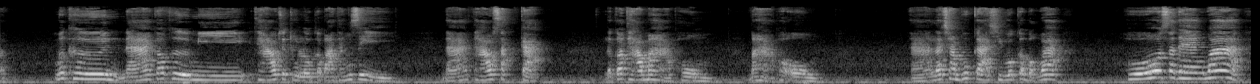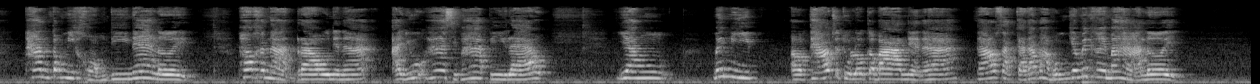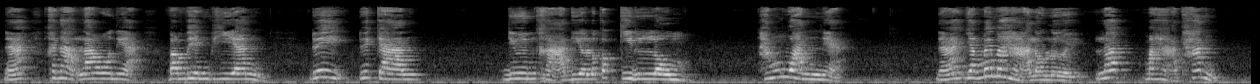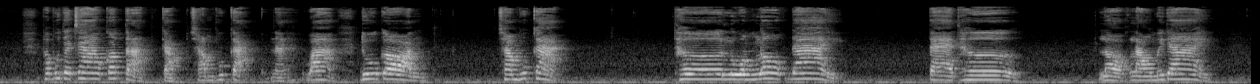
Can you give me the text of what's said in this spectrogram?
เมื่อคืนนะก็คือมีเท้าจตุโลกบาลทั้งสี่นะเท้าสักกะ แล้วก็เท้ามหาพรมมหาพระองค์นะและชัมพุกาชีวกก็บอกว่า โหแสดงว่าท่านต้องมีของดีแน่เลยเพราะขนาดเราเนี่ยนะอายุ 55 ปีแล้ว ยังไม่มีเอ่อเท้าจตุโลกบาลเนี่ยนะคะเท้าสักกะเท้ามหาพรมยังไม่เคยมาหาเลยนะขนาดเราเนี่ยบำเพ็ญเพียรด้วยด้วยการ ยืนขาเดียวแล้วก็กินลม ทั้งวันเนี่ยนะยังไม่มาหาเราเลยและมาหาท่าน พระพุทธเจ้าก็ตรัสกับชัมพุกะนะว่าดูก่อนชัมพุกะ เธอลวงโลกได้ แต่เธอหลอกเราไม่ได้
